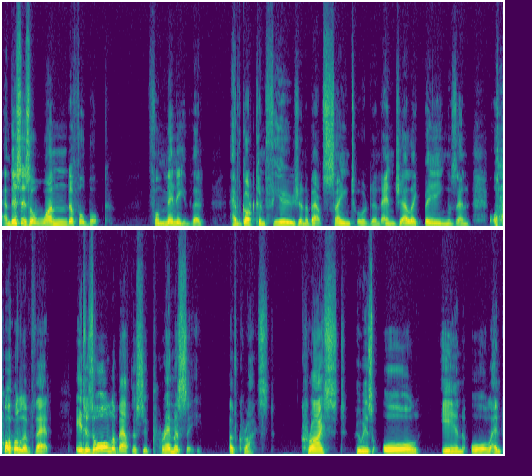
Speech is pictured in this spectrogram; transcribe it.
And this is a wonderful book for many that have got confusion about sainthood and angelic beings and all of that. It is all about the supremacy of Christ. Christ, who is all in all and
